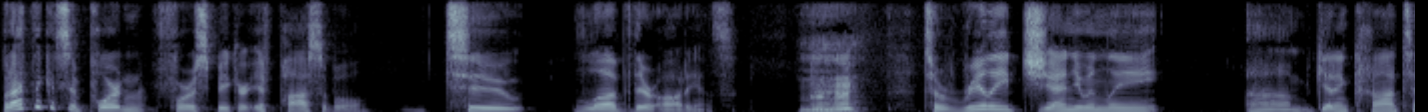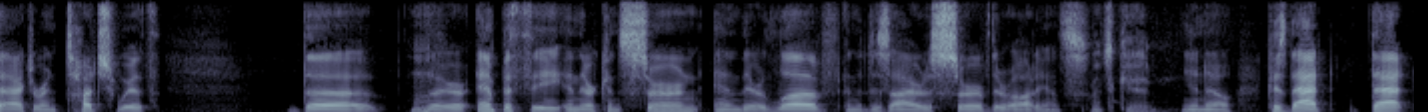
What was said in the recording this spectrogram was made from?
but I think it's important for a speaker, if possible, to love their audience, mm-hmm. Mm-hmm. To really genuinely um, get in contact or in touch with the their empathy and their concern and their love and the desire to serve their audience That's good. you know because that that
